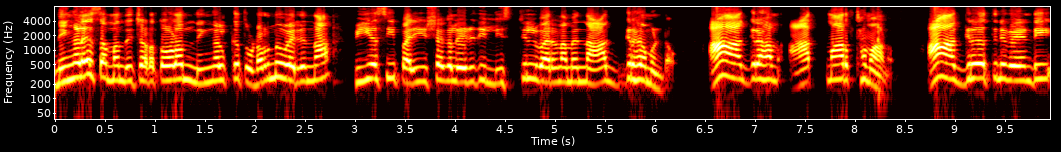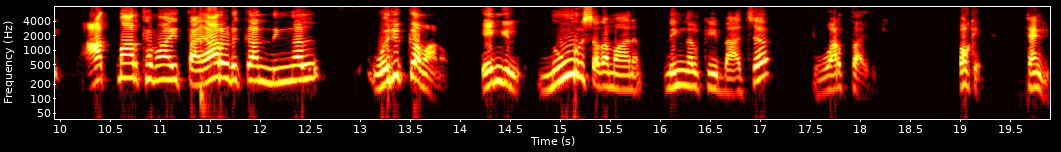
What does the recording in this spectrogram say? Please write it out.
നിങ്ങളെ സംബന്ധിച്ചിടത്തോളം നിങ്ങൾക്ക് തുടർന്നു വരുന്ന പി എസ് സി പരീക്ഷകൾ എഴുതി ലിസ്റ്റിൽ വരണമെന്ന ആഗ്രഹമുണ്ടോ? ആ ആഗ്രഹം ആത്മാർത്ഥമാണോ? ആ ആഗ്രഹത്തിന് വേണ്ടി ആത്മാർത്ഥമായി തയ്യാറെടുക്കാൻ നിങ്ങൾ ഒരുക്കമാണോ? എങ്കിൽ നൂറ് ശതമാനം നിങ്ങൾക്ക് ഈ ബാച്ച് വർത്തായിരിക്കും. Okay thank you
